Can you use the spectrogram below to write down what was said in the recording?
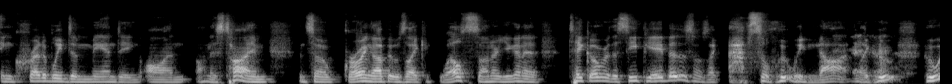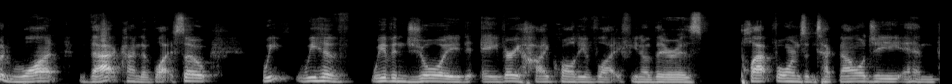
incredibly demanding on on his time. And so growing up it was like well son are you going to take over the cpa business? I was like absolutely not. Like who who would want that kind of life? So we we have we have enjoyed a very high quality of life. You know there is platforms and technology and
